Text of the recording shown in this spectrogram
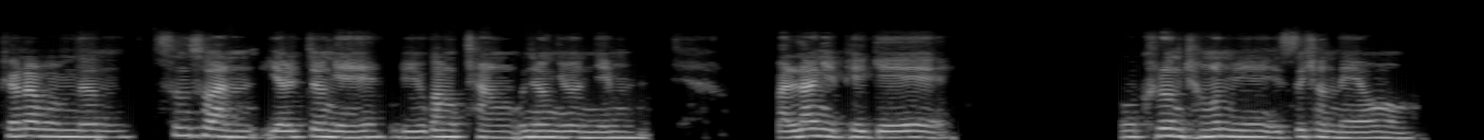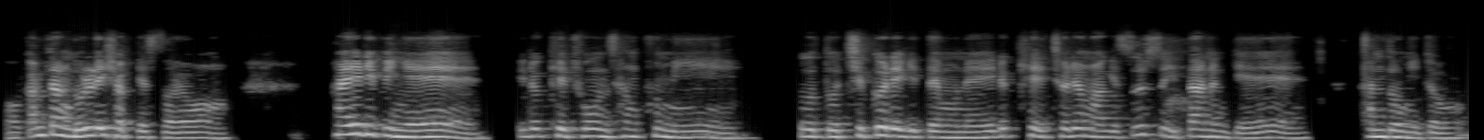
변함없는 순수한 열정의 우리 유광창 운영위원님 말랑이 베개에 어, 그런 경험이 있으셨네요. 어, 깜짝 놀라셨겠어요. 하이리빙에 이렇게 좋은 상품이 그것도 직거래이기 때문에 이렇게 저렴하게 쓸 수 있다는 게 감동이죠.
